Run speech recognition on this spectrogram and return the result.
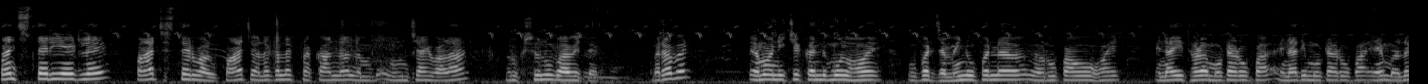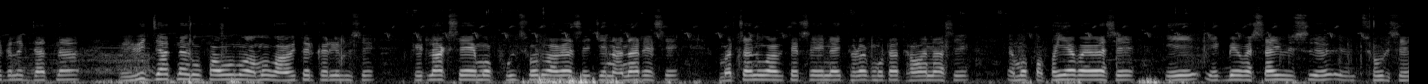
પંચસ્તરીય એટલે પાંચ સ્તરવાળું, પાંચ અલગ અલગ પ્રકારના ઊંચાઈવાળા વૃક્ષોનું વાવેતર. બરાબર? એમાં નીચે કંદમૂળ હોય, ઉપર જમીન ઉપરના રોપાઓ હોય, એનાથી થોડા મોટા રોપા, એનાથી મોટા રોપા, એમ અલગ અલગ જાતના, વિવિધ જાતના રોપાઓનું આમાં વાવેતર કરેલું છે. કેટલાક છે એમાં ફૂલ છોડ વાવ્યા છે, જે નાના રહેશે, મરચાંનું વાવેતર છે, એનાથી થોડાક મોટા થવાના છે. એમાં પપૈયા વાવ્યા છે, એ એક બે વર્ષાયું છોડ છે.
